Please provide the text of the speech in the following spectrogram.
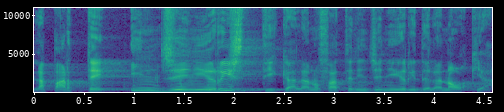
la parte ingegneristica l'hanno fatta gli ingegneri della Nokia,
